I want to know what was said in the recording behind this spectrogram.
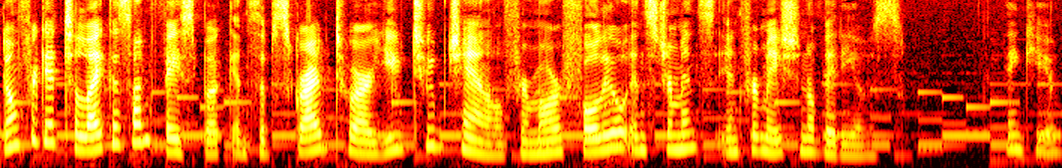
Don't forget to like us on Facebook and subscribe to our YouTube channel for more Folio Instruments informational videos. Thank you.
